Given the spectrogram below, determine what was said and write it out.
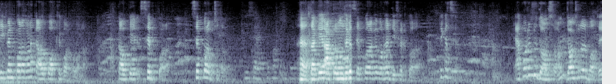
ডিফেন্ড করা মানে কারোর পক্ষে কথা বলা কাউকে সেভ করা। সেভ করা বুঝছ তো? হ্যাঁ তাকে আক্রমণ থেকে সেভ করাকে বলা হয় ডিফেন্ড করা ঠিক আছে? অ্যাকর্ডিং টু জনসন জনসনের মতে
